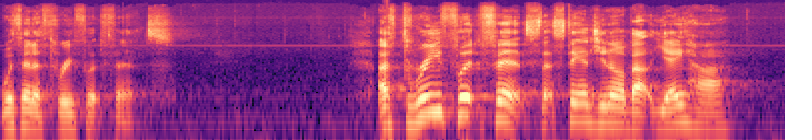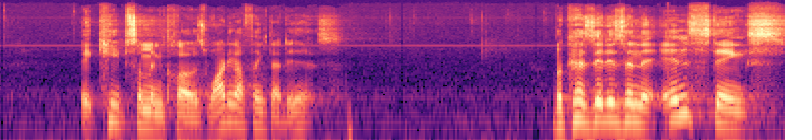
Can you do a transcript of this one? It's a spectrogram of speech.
within a three foot fence. A three foot fence that stands, you know, about yay high, it keeps them enclosed. Why do y'all think that is? Because it is in the instincts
